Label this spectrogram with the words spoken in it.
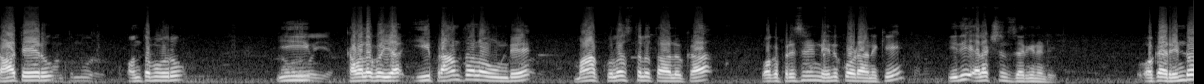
Katheru Konthamuru ఈ కవలగొయ్య. కవలగొయ్య ఈ ప్రాంతంలో ఉండే మా కులస్తుల తాలూకా ఒక ప్రెసిడెంట్ని ఎన్నుకోవడానికి ఇది ఎలక్షన్స్ జరిగినండి ఒక రెండో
